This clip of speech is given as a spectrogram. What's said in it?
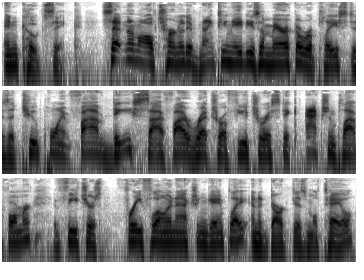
and Coatsink. Set in an alternative 1980s America, replaced as a 2.5D sci fi retro futuristic action platformer. It features free flowing action gameplay and a dark, dismal tale.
